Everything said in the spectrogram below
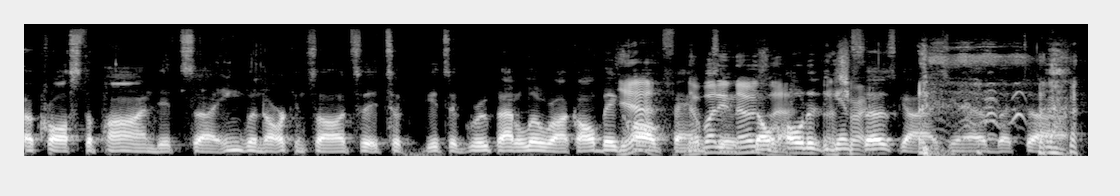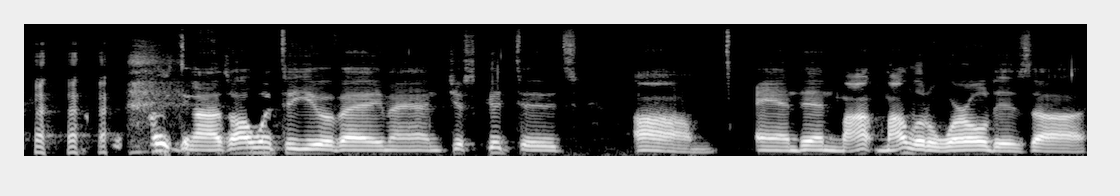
across the pond. It's uh, England, Arkansas. It's a, it's a it's a group out of Little Rock, all big Yeah, hog fans. nobody so knows Don't that. hold it That's against right. those guys, you know. But uh, great guys. All went to U of A, man. Just good dudes. Um, and then my my little world is. Uh,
